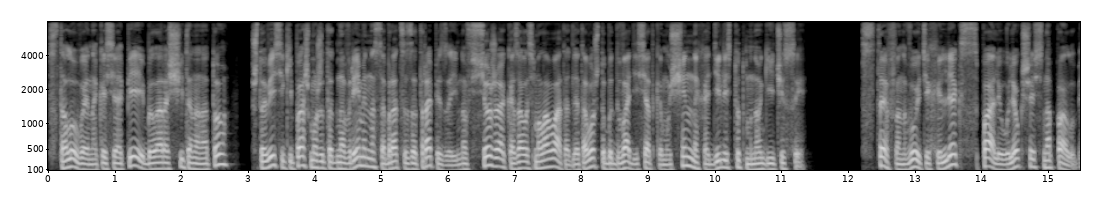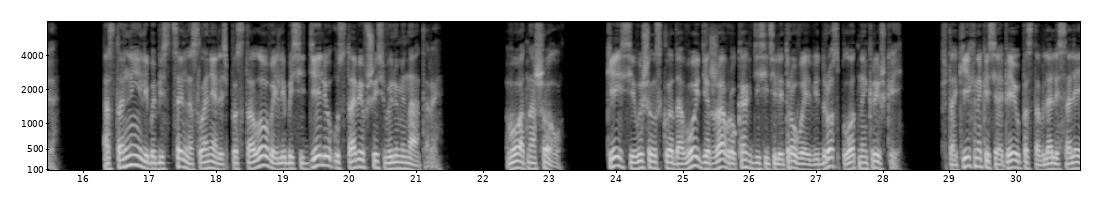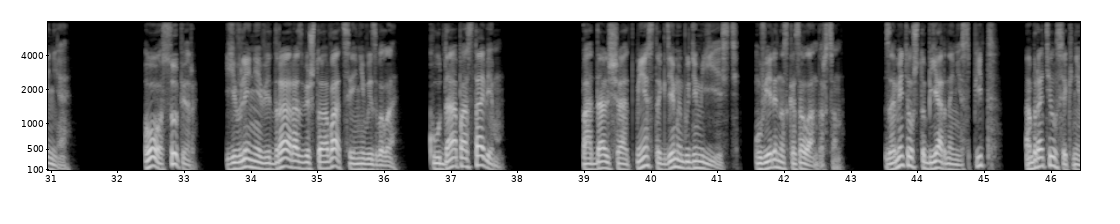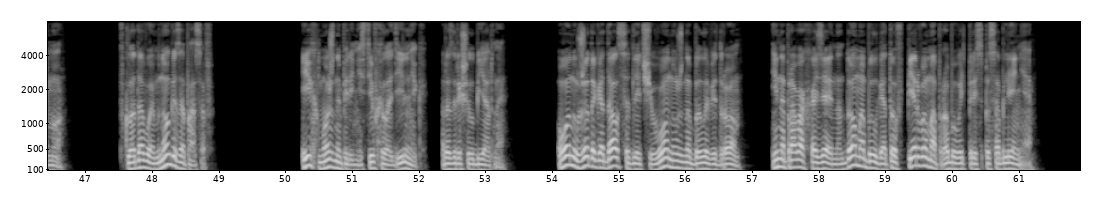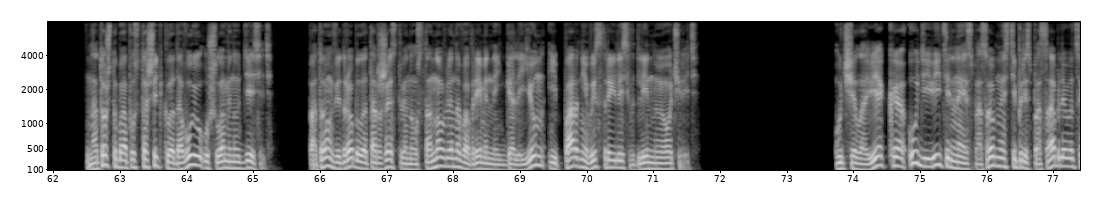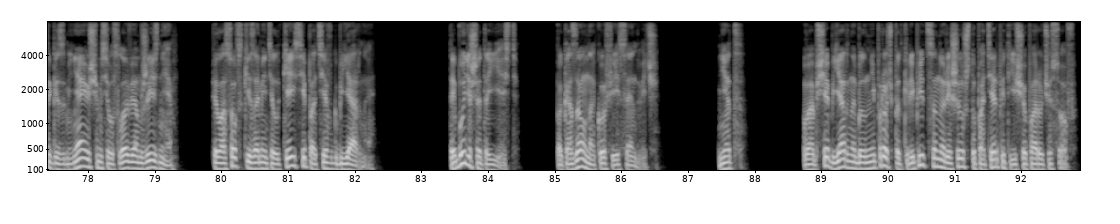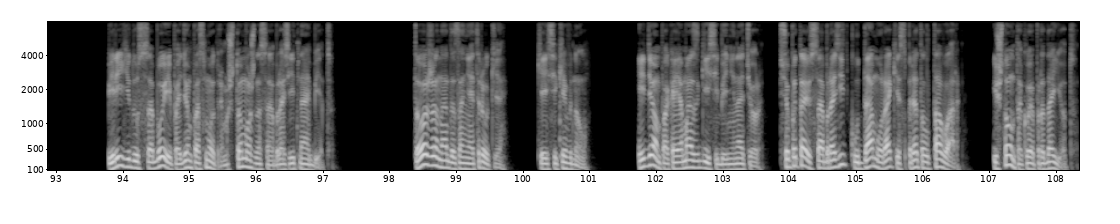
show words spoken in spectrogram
Столовая на Кассиопее была рассчитана на то, что весь экипаж может одновременно собраться за трапезой, но все же оказалось маловато для того, чтобы два десятка мужчин находились тут многие часы. Стефан, Войтих и Лекс спали, улегшись на палубе. Остальные либо бесцельно слонялись по столовой, либо сидели, уставившись в иллюминаторы. «Вот, нашел». Кейси вышел из кладовой, держа в руках десятилитровое ведро с плотной крышкой. В таких на Кассиопею поставляли соленья. «О, супер! Явление ведра разве что овации не вызвало. Куда поставим?» «Подальше от места, где мы будем есть», — уверенно сказал Андерсон. Заметил, что Бьярна не спит, обратился к нему. «В кладовой много запасов?» «Их можно перенести в холодильник», — разрешил Бьярна. Он уже догадался, для чего нужно было ведро, и на правах хозяина дома был готов первым опробовать приспособление. На то, чтобы опустошить кладовую, ушло минут десять. Потом ведро было торжественно установлено во временный гальюн, и парни выстроились в длинную очередь. У человека удивительные способности приспосабливаться к изменяющимся условиям жизни, философски заметил Кейси, потев к Бьярне. «Ты будешь это есть?» Показал на кофе и сэндвич. «Нет, Вообще, Бьярне был не прочь подкрепиться, но решил, что потерпит еще пару часов. «Бери еду с собой и пойдем посмотрим, что можно сообразить на обед». «Тоже надо занять руки», — Кейси кивнул. «Идем, пока я мозги себе не натер. Все пытаюсь сообразить, куда Мураки спрятал товар и что он такое продает».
